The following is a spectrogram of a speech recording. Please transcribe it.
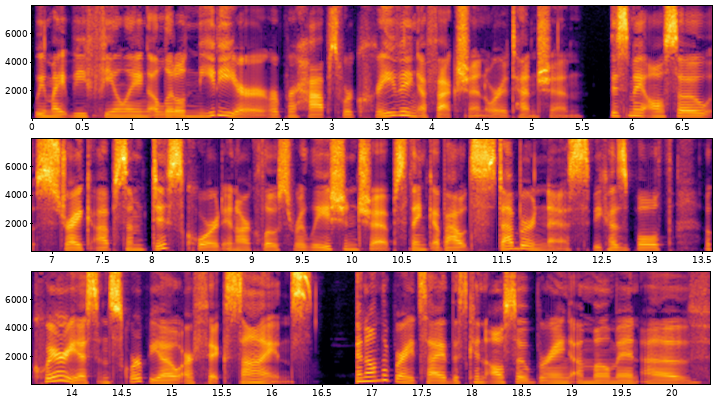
we might be feeling a little needier, or perhaps we're craving affection or attention. This may also strike up some discord in our close relationships. Think about stubbornness because both Aquarius and Scorpio are fixed signs. And on the bright side, this can also bring a moment of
